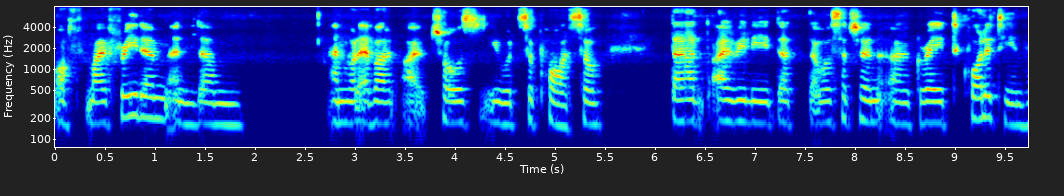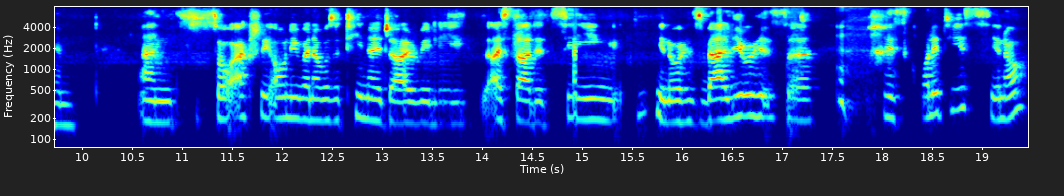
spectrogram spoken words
of my freedom and um, and whatever I chose he would support. So that I really that that was such an, a great quality in him. And so actually only when I was a teenager I really I started seeing you know his value his uh, his qualities you know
